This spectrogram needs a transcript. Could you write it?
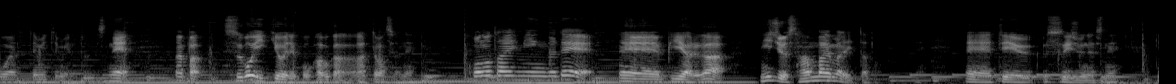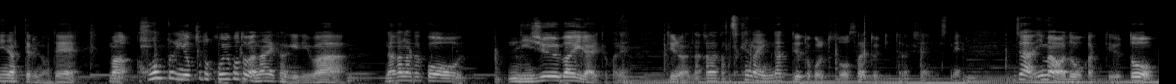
こうやって見てみるとですね、やっぱすごい勢いでこう株価が上がってますよね。このタイミングで、えー、PR が23倍までいったと、えー、っていう水準ですね。になってるので、まあ、本当によっぽどこういうことがない限りは、なかなかこう、20倍台とかねっていうのはなかなかつけないんだっていうところをちょっと押さえておいていただきたいんですね。じゃあ今はどうかっていうと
